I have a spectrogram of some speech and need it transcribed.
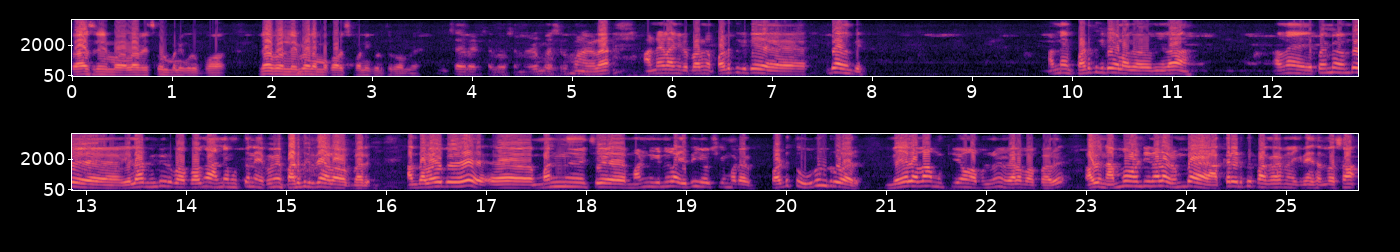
ஸ்பேர்ஸ்லேயும் நல்லா டிஸ்கவுண்ட் பண்ணி கொடுப்போம். லேபர்லேயுமே நம்ம குறைச்சி பண்ணி கொடுத்துருவோம். சரி ரைட் ரொம்ப சிறப்பான வேலை. அண்ணெல்லாம் இங்கே பாருங்க படுத்துக்கிட்டே இதா வந்து அண்ணன் படுத்துக்கிட்டே வேலை பார்க்குறீங்களா அண்ணன் எப்பயுமே வந்து எல்லாரும் நின்று பார்ப்பாங்க. அண்ணன் முத்தண்ணன் எப்பயுமே படுத்துக்கிட்டே வேலை வைப்பார். அந்த அளவுக்கு மண் மண்ணு சே- மண்ணு யோசிக்க மாட்டார். படுத்து உருண்டுருவாரு. வேலை தான் முக்கியம் அப்படின்னு வேலை பார்ப்பாரு. அது நம்ம வண்டினால ரொம்ப அக்கறை எடுத்து பார்க்கலாம்னு நினைக்கிறேன். சந்தோஷம்.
